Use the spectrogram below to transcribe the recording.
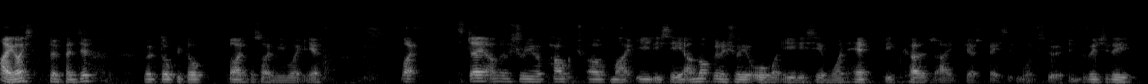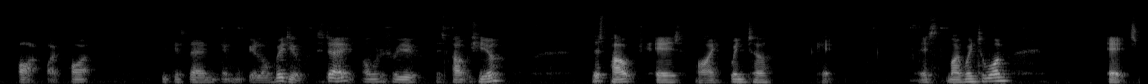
Hi guys, Fencer with Dopey Dog lying beside me right here. Right, today I'm going to show you a pouch of my EDC. I'm not going to show you all my EDC in one hit because I just basically want to do it individually, part by part, because then it won't be a long video. Today I want to show you this pouch here. This pouch is my winter kit. It's my winter one. It's,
